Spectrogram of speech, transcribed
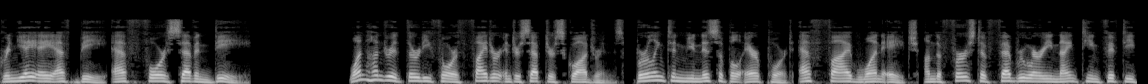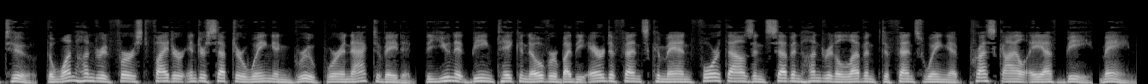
Grenier AFB F47D 134th Fighter Interceptor Squadrons, Burlington Municipal Airport F51H on the 1st of February 1952. The 101st Fighter Interceptor Wing and Group were inactivated, the unit being taken over by the Air Defense Command 4711th Defense Wing at Presque Isle AFB, Maine.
